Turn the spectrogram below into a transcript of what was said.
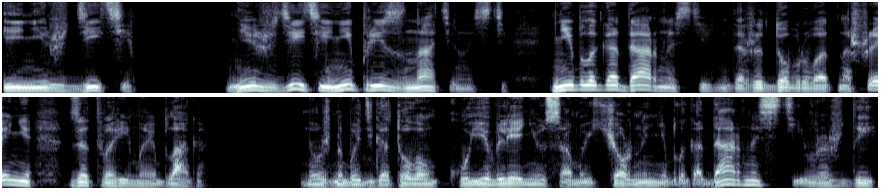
И не ждите, не ждите ни признательности, ни благодарности, ни даже доброго отношения за творимое благо. Нужно быть готовым к уявлению самой черной неблагодарности и вражды,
